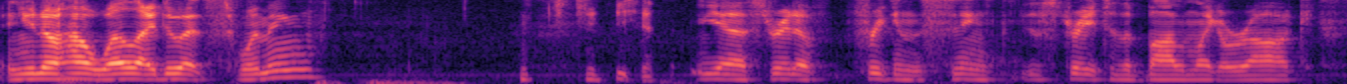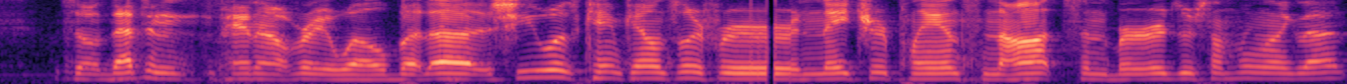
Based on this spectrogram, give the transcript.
And you know how well I do at swimming? yeah. Yeah, straight up freaking sink straight to the bottom like a rock. So that didn't pan out very well, but uh, she was camp counselor for nature, plants, knots, and birds or something like that.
